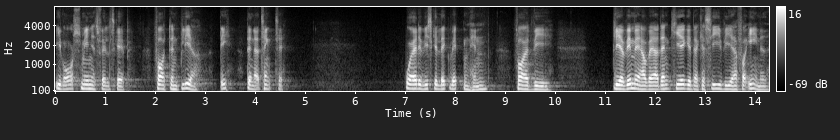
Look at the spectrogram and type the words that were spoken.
i vores menighedsfællesskab, for at den bliver det, den er tænkt til? Hvor er det, vi skal lægge vægten henne, for at vi bliver ved med at være den kirke, der kan sige, at vi er forenet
